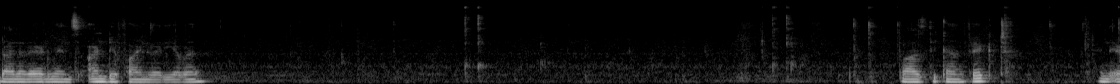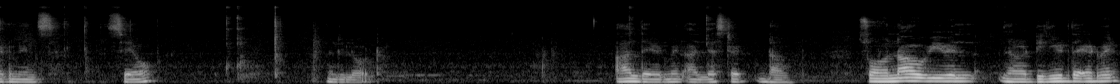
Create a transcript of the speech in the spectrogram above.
dollar admins undefined variable. Pass the config and admins save and reload. All the admin are listed down. So now we will uh, delete the admin.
